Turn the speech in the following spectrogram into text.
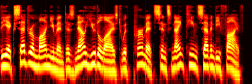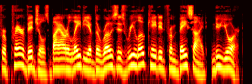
The Exedra monument is now utilized with permits since 1975 for prayer vigils by Our Lady of the Roses relocated from Bayside, New York.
